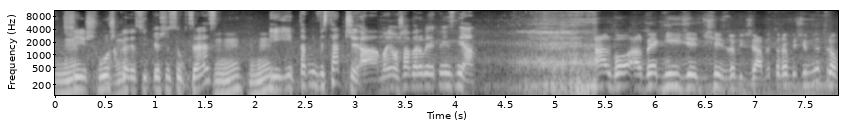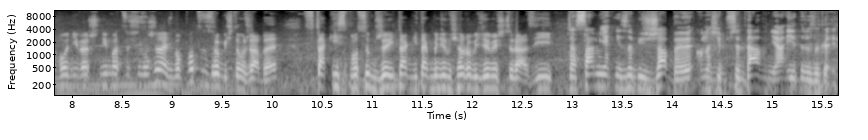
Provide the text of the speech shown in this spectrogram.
mhm, siedzisz łóżko, mhm. to jest twój pierwszy sukces. Mhm, mhm. I, I to mi wystarczy, a moją żabę robię na koniec dnia. Albo, albo jak nie idzie dzisiaj zrobić żabę, to robisz ją jutro, ponieważ nie ma co się zaczynać, bo po co zrobić tą żabę w taki sposób, że i tak, i tak będzie musiał robić ją jeszcze raz. I Czasami jak nie zrobisz żaby, ona się przedawnia i też jest okej.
